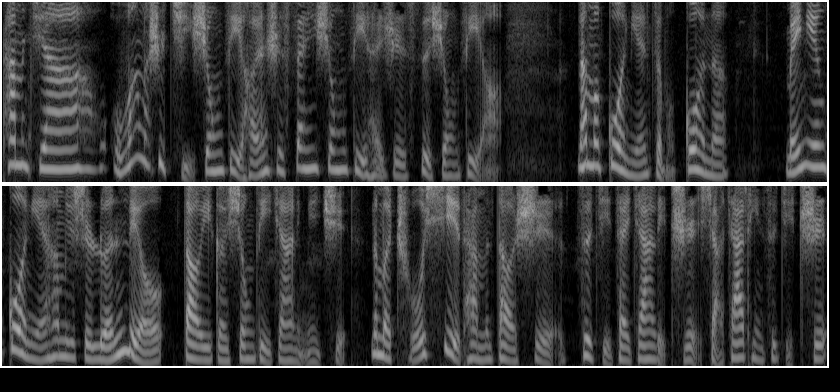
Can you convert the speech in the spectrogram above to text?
他们家我忘了是几兄弟，好像是三兄弟还是四兄弟啊？那么过年怎么过呢？每年过年他们就是轮流到一个兄弟家里面去。那么除夕他们倒是自己在家里吃，小家庭自己吃。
